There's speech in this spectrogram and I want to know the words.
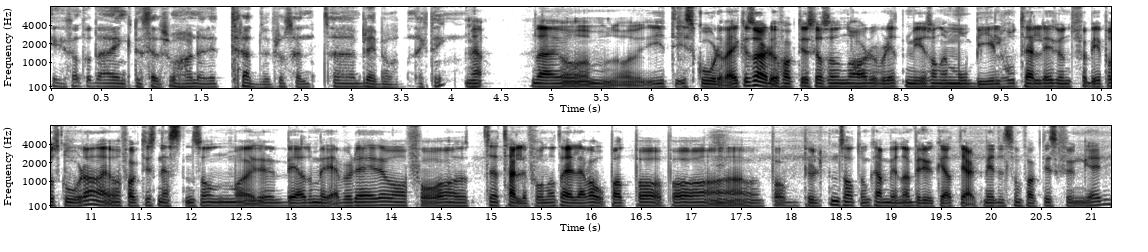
ikke sant? at Det er enkelte steder som har nede i 30 eh, bredbåndsdekning. Ja. Det er jo, i, I skoleverket så er det jo faktisk altså Nå har det jo blitt mye sånne mobilhoteller rundt forbi på skolen. Det er jo faktisk nesten sånn må be dem revurdere og få telefonene telefonen til elevene opp igjen på, på, på pulten, sånn at de kan begynne å bruke et hjelpemiddel som faktisk fungerer.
